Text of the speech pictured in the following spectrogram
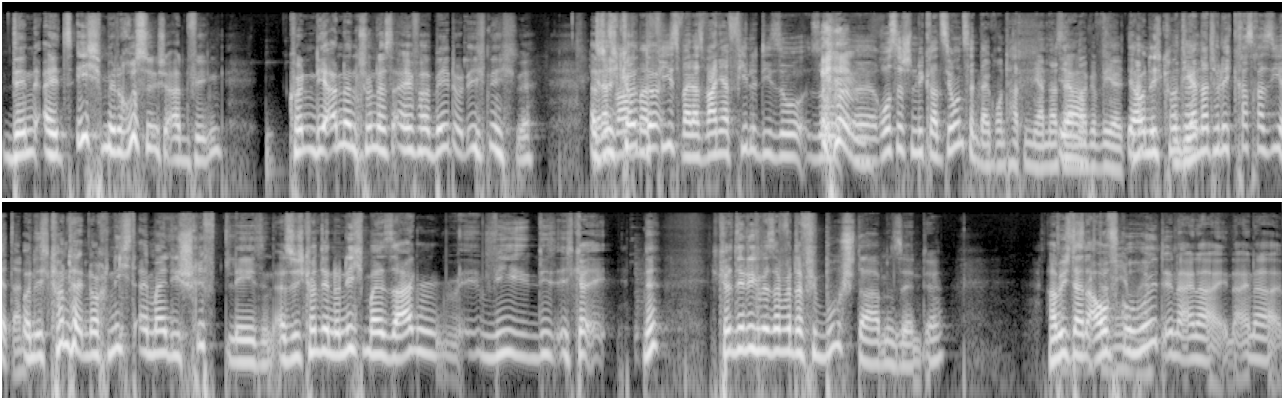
denn als ich mit Russisch anfing, konnten die anderen schon das Alphabet und ich nicht, ne? Also ja, das ich war auch mal konnte. fies, weil das waren ja viele, die so, so äh, russischen Migrationshintergrund hatten, die haben das ja, Ja. immer gewählt. Ja, ne? und ich konnte- die haben natürlich krass rasiert dann. Und ich konnte halt noch nicht einmal die Schrift lesen. Also ich konnte noch nicht mal sagen, wie die, ich kann, ne? Ich könnte nicht mehr sagen, was da für Buchstaben sind, ja? Habe ich dann aufgeholt in einer, in einer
